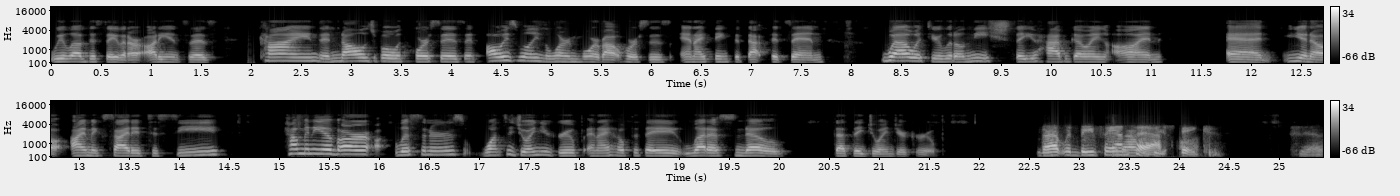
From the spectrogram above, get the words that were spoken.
We love to say that our audience is kind and knowledgeable with horses and always willing to learn more about horses. And I think that that fits in well with your little niche that you have going on. And, you know, I'm excited to see how many of our listeners want to join your group. And I hope that they let us know that they joined your group. That would be oh, fantastic. Would be awesome. Yeah,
